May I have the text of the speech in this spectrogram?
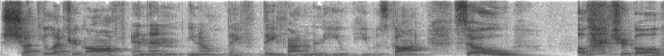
shut the electric off, and then you know they they found him and he he was gone. So electrical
